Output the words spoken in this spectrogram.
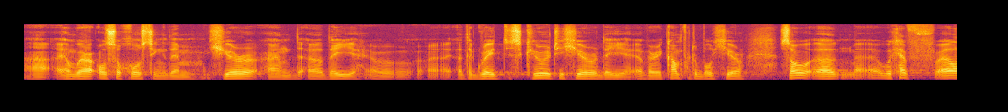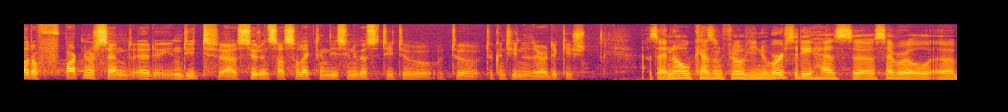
uh, and we are also hosting them here, and uh, they, uh, at the great security here, they are very comfortable here. So uh, we have a lot of partners, and uh, indeed, students are selecting this university to, to, to continue their education. As I know, Kazan Federal University has uh, several uh,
